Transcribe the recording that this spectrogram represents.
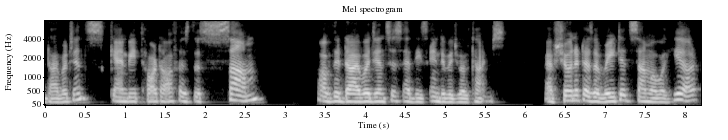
divergence can be thought of as the sum of the divergences at these individual times. I've shown it as a weighted sum over here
